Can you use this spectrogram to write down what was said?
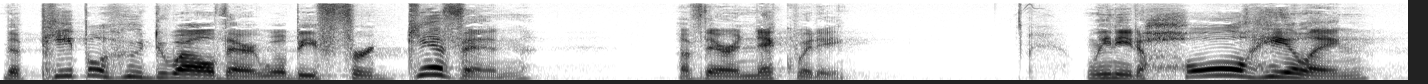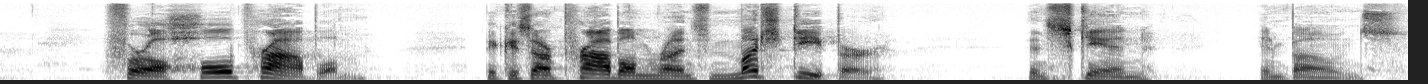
the people who dwell there will be forgiven of their iniquity. We need whole healing for a whole problem because our problem runs much deeper than skin and bones.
